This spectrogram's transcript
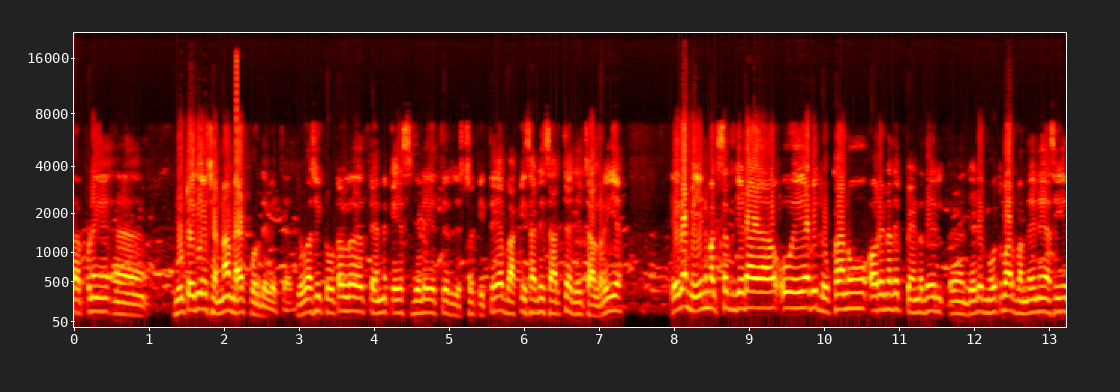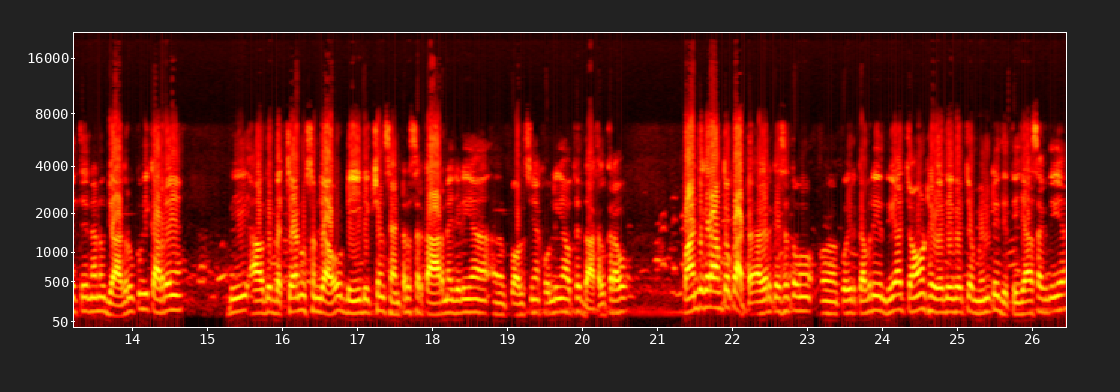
ਆਪਣੇ ਬੂਟੇ ਦੀਆਂ ਛੰਨਾ ਮਹਿਤਪੁਰ ਦੇ ਵਿੱਚ ਹੈ ਜੋ ਅਸੀਂ ਟੋਟਲ ਤਿੰਨ ਕੇਸ ਜਿਹੜੇ ਇੱਥੇ ਰਜਿਸਟਰ ਕੀਤੇ ਆ ਬਾਕੀ ਸਾਡੀ ਸਰਚ ਅਜੇ ਚੱਲ ਰਹੀ ਹੈ। ਇਹਦਾ ਮੇਨ ਮਕਸਦ ਜਿਹੜਾ ਆ ਉਹ ਇਹ ਆ ਵੀ ਲੋਕਾਂ ਨੂੰ ਔਰ ਇਹਨਾਂ ਦੇ ਪਿੰਡ ਦੇ ਜਿਹੜੇ ਮੋਤਬਾਰ ਬੰਦੇ ਨੇ ਅਸੀਂ ਇੱਥੇ ਇਹਨਾਂ ਨੂੰ ਜਾਗਰੂਕ ਵੀ ਕਰ ਰਹੇ ਹਾਂ ਵੀ ਆਪਦੇ ਬੱਚਿਆਂ ਨੂੰ ਸਮਝਾਓ ਡੀ ਐਡਿਕਸ਼ਨ ਸੈਂਟਰ ਸਰਕਾਰ ਨੇ ਜਿਹੜੀਆਂ ਅ, ਪਾਲਿਸੀਆਂ ਖੋਲੀਆਂ ਉੱਥੇ ਦਾਖਲ ਕਰਾਓ। 5 ਗ੍ਰਾਮ ਤੋਂ ਘੱਟ ਅਗਰ ਕਿਸੇ ਤੋਂ ਕੋਈ ਰਿਕਵਰੀ ਹੁੰਦੀ ਆ 64 ਏ ਦੇ ਵਿੱਚ ਇਮਿਊਨਿਟੀ ਦਿੱਤੀ ਜਾ ਸਕਦੀ ਆ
